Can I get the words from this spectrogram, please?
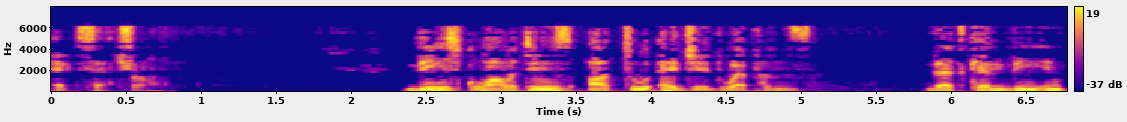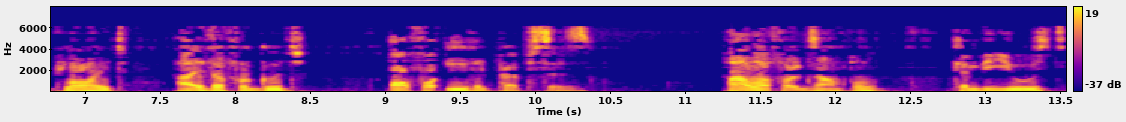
etc. These qualities are two-edged weapons that can be employed either for good or for evil purposes. Power, for example, can be used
